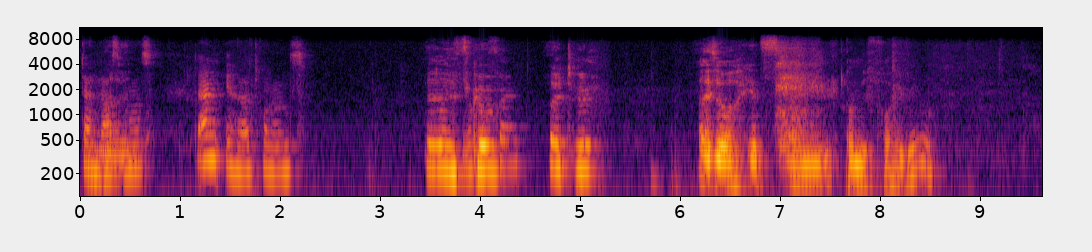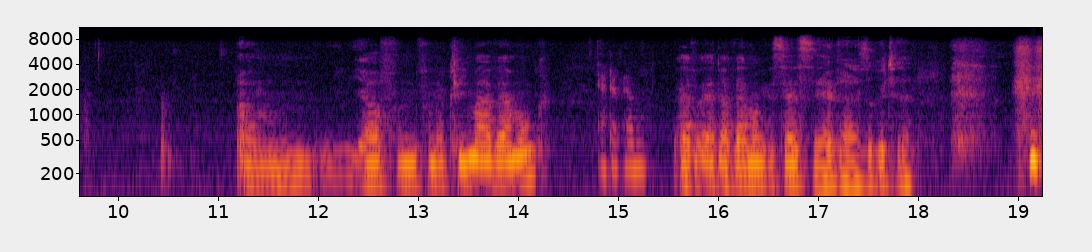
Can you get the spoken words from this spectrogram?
Dann lassen Nein. wir's. Dann, ihr hört von uns. Ja, jetzt Noch komm, was sagen? weiter. Also, jetzt ähm, kommen die Folgen. Ja, von, von der Klimaerwärmung. Erderwärmung. Äh, Erderwärmung ist ja dasselbe, also bitte.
